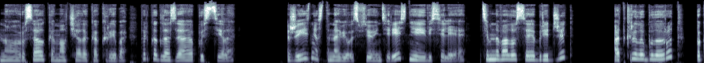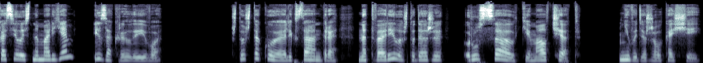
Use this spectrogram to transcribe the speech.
Но русалка молчала, как рыба, только глаза опустила. Жизнь становилась все интереснее и веселее. Темноволосая Бриджит открыла было рот, покосилась на Марьям и закрыла его. Что ж такое, Александра, натворила, что даже русалки молчат? Не выдержал Кощей.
